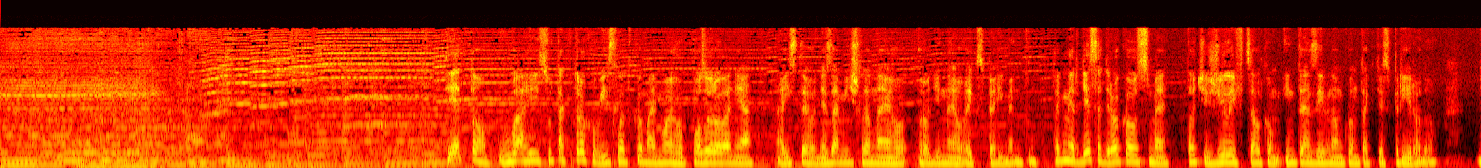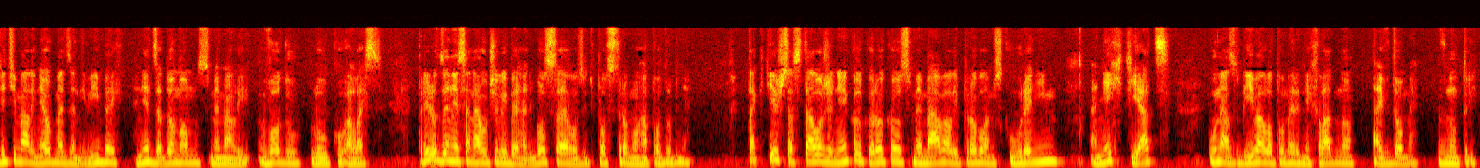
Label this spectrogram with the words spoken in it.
Tieto úvahy sú tak trochu výsledkom aj môjho pozorovania a istého nezamýšľaného rodinného experimentu. Takmer 10 rokov sme totiž žili v celkom intenzívnom kontakte s prírodou. Deti mali neobmedzený výbeh, hneď za domom sme mali vodu, lúku a les. Prirodzene sa naučili behať bose, loziť pod stromoch a podobne. Taktiež sa stalo, že niekoľko rokov sme mávali problém s kúrením a nechtiac u nás bývalo pomerne chladno aj v dome, vnútri.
